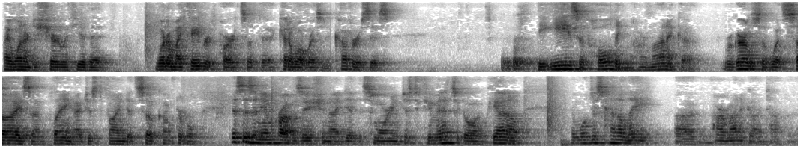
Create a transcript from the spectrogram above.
I wanted to share with you that one of my favorite parts of the Kettlewell Resonant covers is the ease of holding the harmonica. Regardless of what size I'm playing, I just find it so comfortable. This is an improvisation I did this morning, just a few minutes ago on piano, and we'll just kind of lay uh, harmonica on top of it.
